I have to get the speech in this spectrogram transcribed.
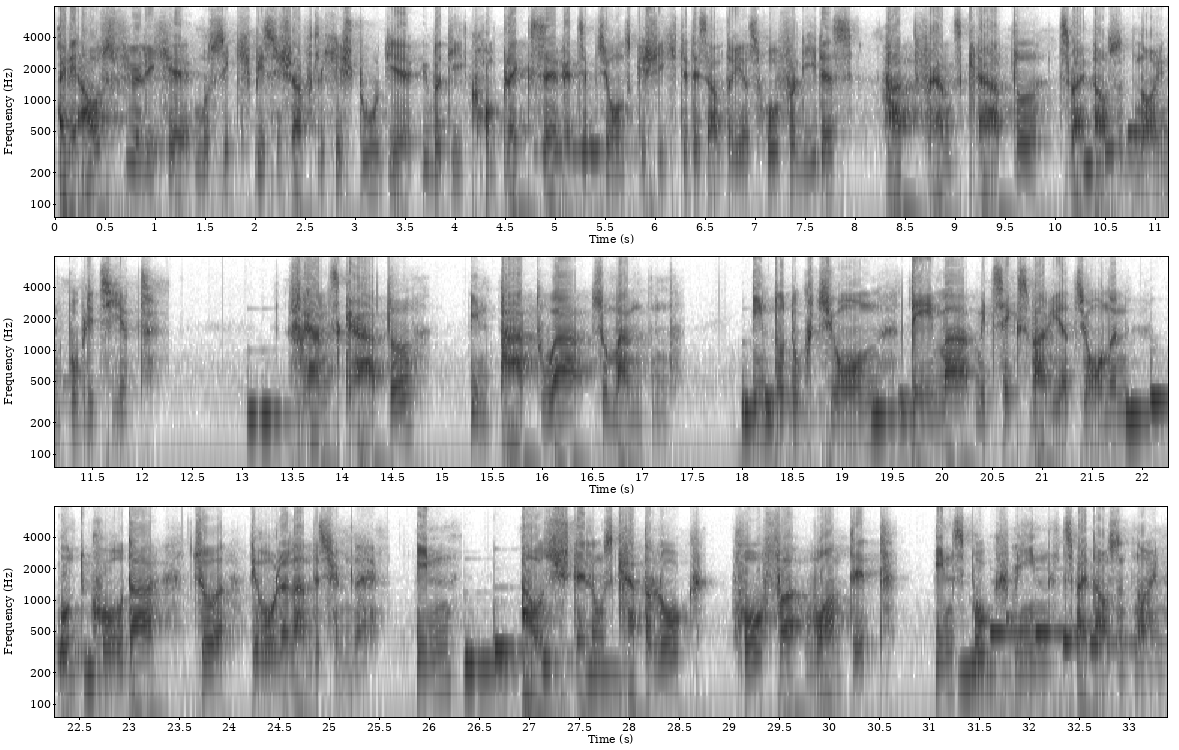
Eine ausführliche musikwissenschaftliche Studie über die komplexe Rezeptionsgeschichte des Andreas Hofer Liedes hat Franz Gratl 2009 publiziert. Franz Gratl in Patua zu Manden. Introduktion, Thema mit sechs Variationen und Coda zur Tiroler Landeshymne. In Ausstellungskatalog Hofer Wanted Innsbruck, Wien 2009.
